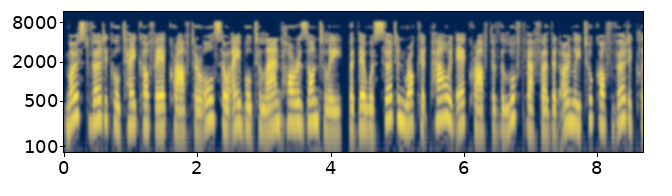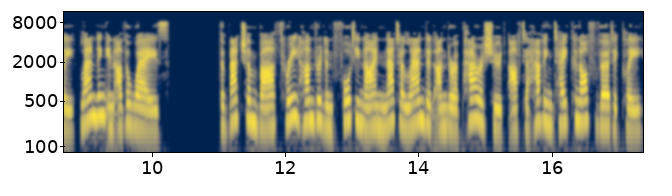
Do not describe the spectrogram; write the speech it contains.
Most vertical takeoff aircraft are also able to land horizontally, but there were certain rocket-powered aircraft of the Luftwaffe that only took off vertically, landing in other ways. The Bachem Ba 349 Natter landed under a parachute after having taken off vertically.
